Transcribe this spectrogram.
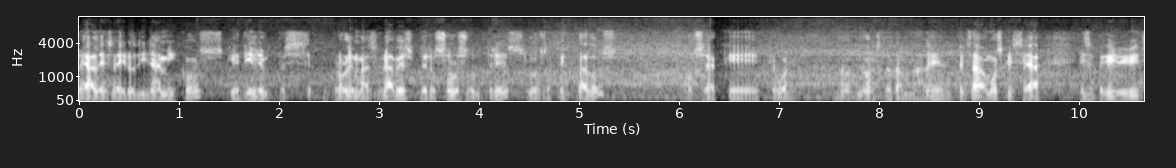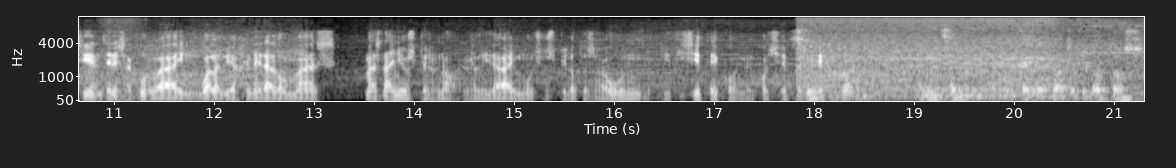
reales aerodinámicos, que tienen pues, problemas graves, pero solo son tres los afectados. O sea que bueno, no, no, está tan mal, ¿eh? Pensábamos que sea, ese pequeño incidente en esa curva igual había generado más, más daños, pero no, en realidad hay muchos pilotos aún, 17 con el coche perfecto. Sí, han, caído cuatro pilotos.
